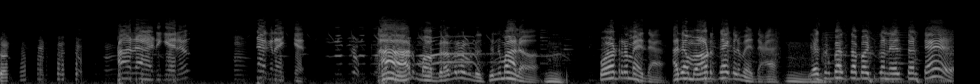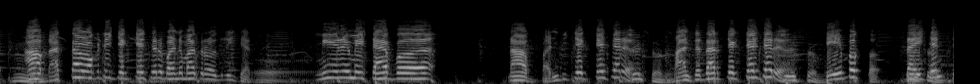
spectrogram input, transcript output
దండం పెడతా చెప్పరా? అలా అడిగారు. నాకు నచ్చారు. సార్ మా బ్రదర్ ఒకడు సినిమాలో. స్కూటర్ మీద అదే మోటార్ సైకిల్ మీద. ఇసుక బస్తా పట్టుకొని వెళ్తుంటే. ఆ బస్తా ఒకటి చెక్ చేశారు బండి మాత్రం వదిలేశారు. ఓ, మీరు మీ స్టాఫ్ నా బండి చెక్ చేశారు. చేశాను పంచదార చెక్ చేశారు. చేశాను బుక్ లైసెన్స్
